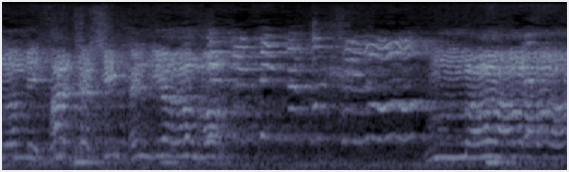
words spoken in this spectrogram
Non mi faccia scintendire l'uomo! Ma...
